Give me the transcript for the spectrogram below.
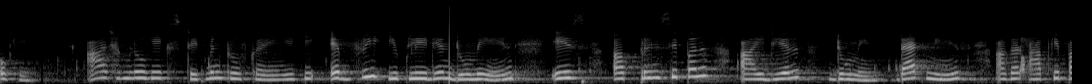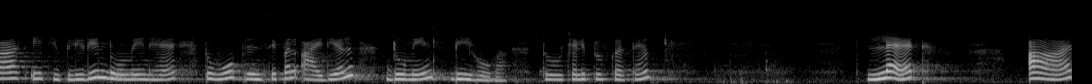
ओके आज हम लोग एक स्टेटमेंट प्रूव करेंगे कि every Euclidean domain is a principal ideal domain that means अगर आपके पास एक यूक्लिडियन डोमेन है तो वो प्रिंसिपल आइडियल डोमेन भी होगा। तो चलिए प्रूव करते हैं। Let R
